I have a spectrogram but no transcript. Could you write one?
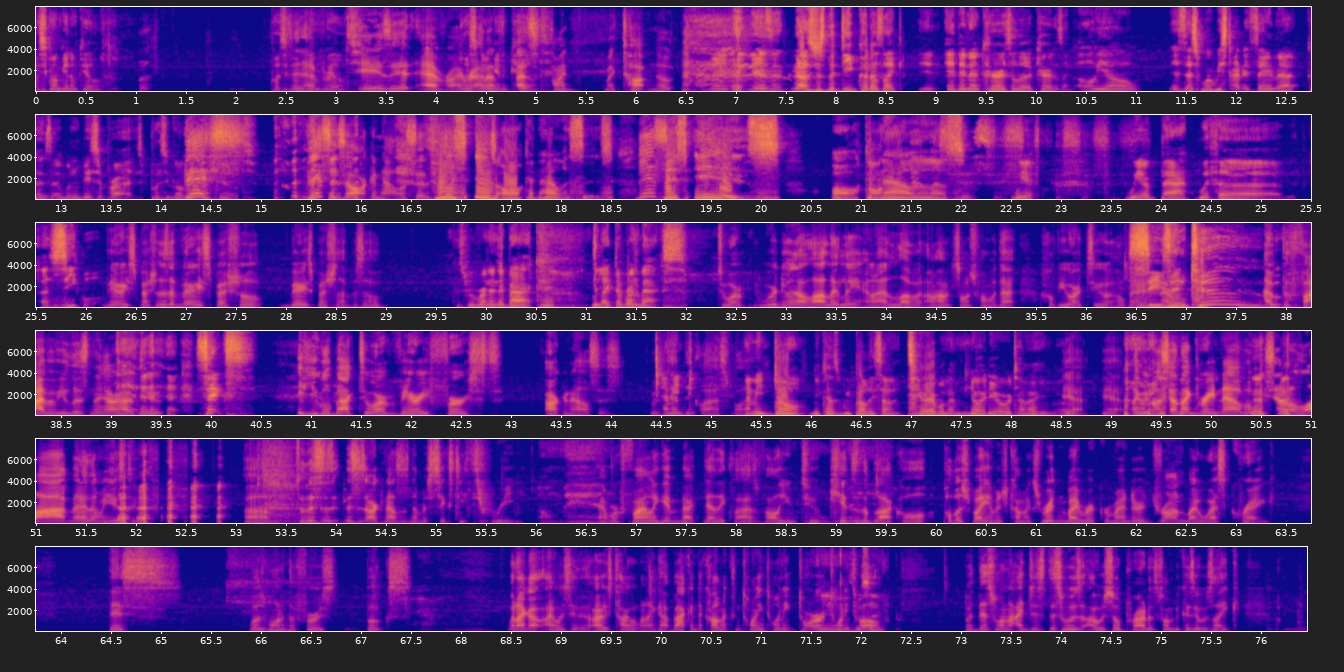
Pussy gonna get him killed. Pussy Is gonna it get him ever? killed. Is it ever? I, I, that's, get him that's killed. my my top note. is it? That was just the deep cut. I was like, it, it didn't occur until it occurred. I was like, oh yo, is this where we started saying that? Because I wouldn't be surprised. Pussy gonna get him This this is arc analysis. This is arc analysis. This This is arc analysis. We- yes. We are back with a a sequel very special. This is a very special, very special episode. Because we're running it back. We like the run backs. To our, we're doing that a lot lately, and I love it. I'm having so much fun with that. I hope you are too. I hope I hope, Season two. I hope the five of you listening are how too. Six. if you go back to our very first arc analysis I mean, Class, I mean, don't because we probably sound terrible. and I have no idea what we're talking about. yeah, yeah. Like we don't sound that great now, but we sound a lot better than we used to. Um, so this is this is arc analysis number Oh man. and we're finally getting back to Deadly Class Volume Two, Oh, Kids of the. Black Hole, published by Image Comics, written by Rick Remender, drawn by Wes Craig. This was one of the first books. When I got, I always say this. I always talk about when I got back into comics in 2020 or Yeah, 2012. But this one, I just this was I was so proud of this one because it was like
